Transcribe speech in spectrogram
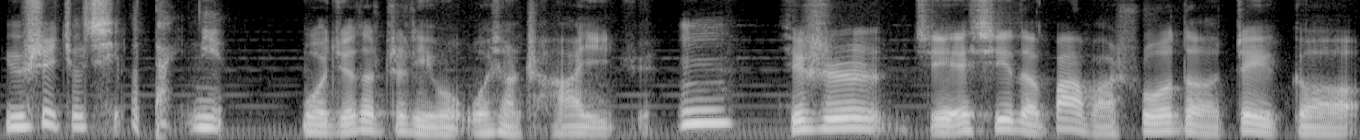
于是就起了歹念。我觉得这里我我想插一句，嗯其实杰西的爸爸说的这个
